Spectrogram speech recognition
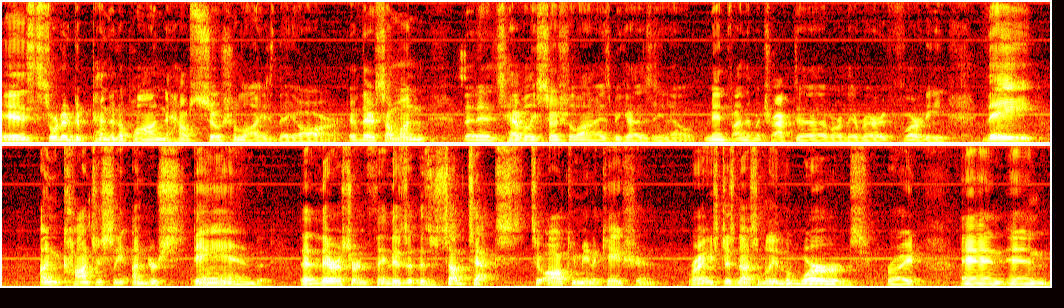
is sort of dependent upon how socialized they are. If there's someone that is heavily socialized because you know men find them attractive or they're very flirty, they unconsciously understand that there are certain things. There's a, there's a subtext to all communication, right? It's just not simply the words, right? And and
